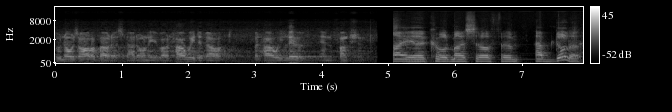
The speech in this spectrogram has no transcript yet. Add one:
who knows all about us, not only about how we developed, but how we live and function. I uh, called myself um, Abdullah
